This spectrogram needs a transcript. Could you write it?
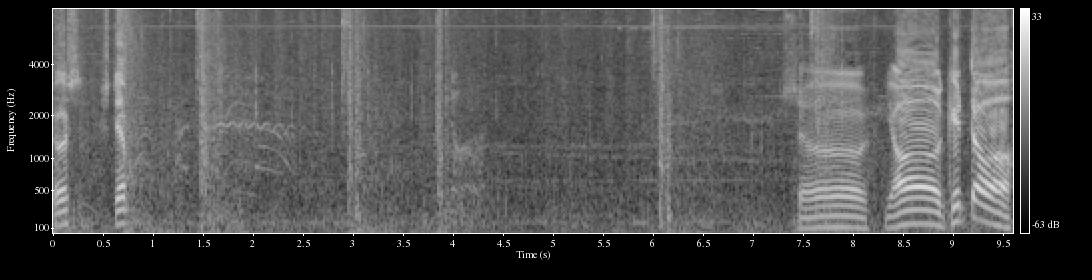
Los, stirb. So, ja, geht doch.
